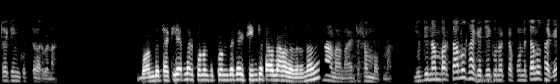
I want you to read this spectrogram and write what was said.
ট্র্যাকিং করতে পারবে না। বন্ধ থাকলে আপনার কোন কোন জায়গায় সিমটা তাও জানা যাবে না না না না এটা সম্ভব না। যদি নাম্বার চালু থাকে যে কোনো একটা ফোনে চালু থাকে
